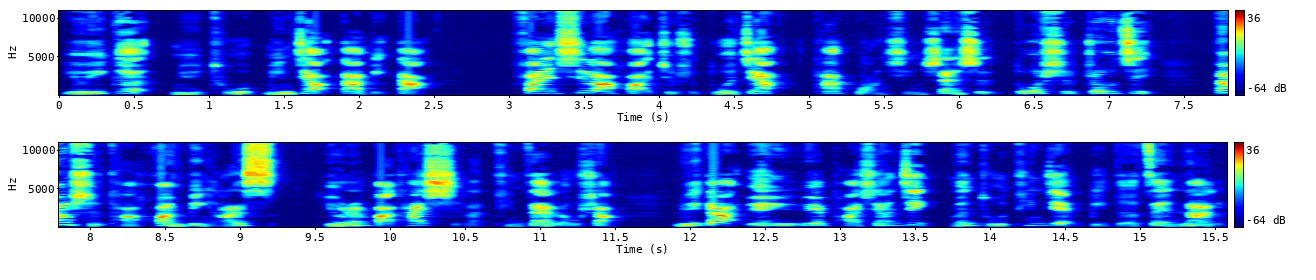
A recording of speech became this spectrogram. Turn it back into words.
有一个女徒名叫大比大，翻希腊话就是多加。她广行善事，多施周济。当时她患病而死，有人把她洗了，停在楼上。吕大原与约帕相近，门徒听见彼得在那里，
